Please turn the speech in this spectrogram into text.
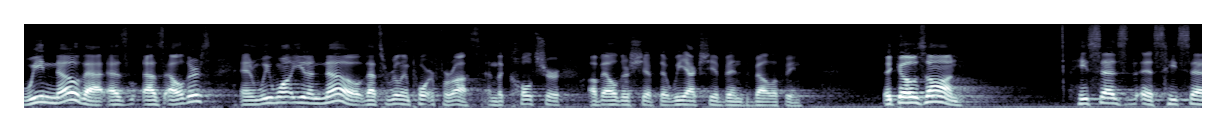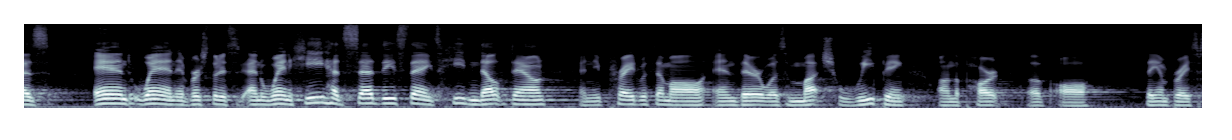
We know that as, as elders, and we want you to know that's really important for us and the culture of eldership that we actually have been developing. It goes on. He says this He says, and when, in verse 36, and when he had said these things, he knelt down and he prayed with them all, and there was much weeping on the part of all. They embraced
